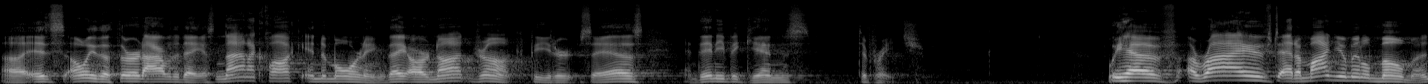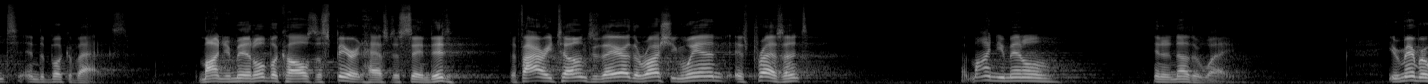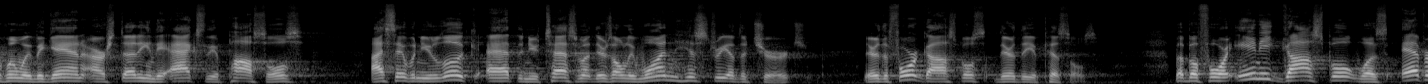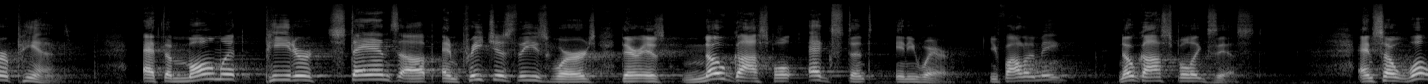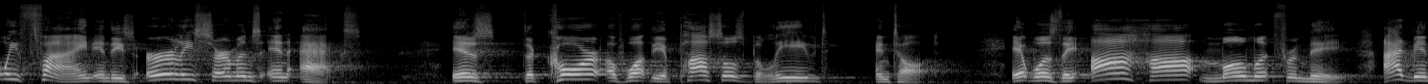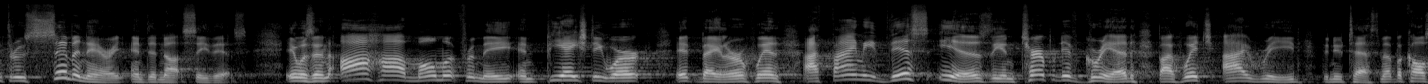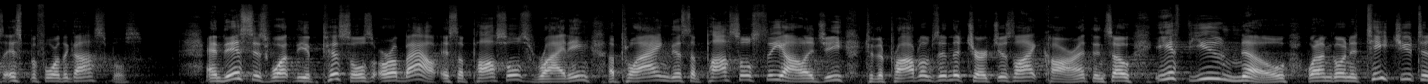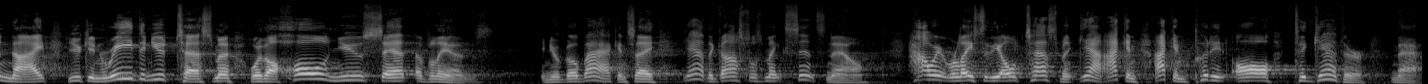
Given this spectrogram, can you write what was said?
Uh, it's only the third hour of the day. It's nine o'clock in the morning. They are not drunk, Peter says. And then he begins to preach. We have arrived at a monumental moment in the book of Acts. Monumental because the Spirit has descended the fiery tongues are there, the rushing wind is present, but monumental in another way. You remember when we began our study in the Acts of the Apostles, I said when you look at the New Testament, there's only one history of the church. There are the four Gospels, they're the epistles. But before any gospel was ever penned, at the moment Peter stands up and preaches these words, there is no gospel extant anywhere. You following me? No gospel exists. And so, what we find in these early sermons in Acts is the core of what the apostles believed and taught. It was the aha moment for me. I'd been through seminary and did not see this. It was an aha moment for me in PhD work at Baylor when I finally, this is the interpretive grid by which I read the New Testament because it's before the Gospels. And this is what the epistles are about. It's apostles writing, applying this apostles' theology to the problems in the churches like Corinth. And so, if you know what I'm going to teach you tonight, you can read the New Testament with a whole new set of lens. And you'll go back and say, yeah, the Gospels make sense now. How it relates to the Old Testament, yeah, I can, I can put it all together now.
